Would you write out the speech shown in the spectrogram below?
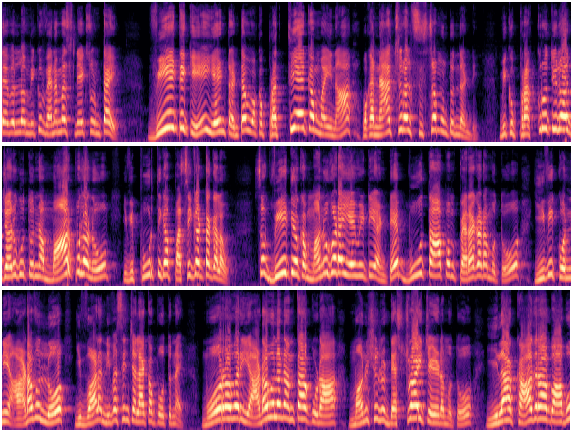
లెవెల్లో మీకు వెనమ స్నేక్స్ ఉంటాయి. వీటికి ఏంటంటే ఒక ప్రత్యేకమైన ఒక న్యాచురల్ సిస్టమ్ ఉంటుందండి. మీకు ప్రకృతిలో జరుగుతున్న మార్పులను ఇవి పూర్తిగా పసిగట్టగలవు. సో వీటి యొక్క మనుగడ ఏమిటి అంటే భూతాపం పెరగడముతో ఇవి కొన్ని అడవుల్లో ఇవాళ నివసించలేకపోతున్నాయి. మోరవర్ ఈ అడవులనంతా కూడా మనుషులు డెస్ట్రాయ్ చేయడముతో ఇలా కాదురా బాబు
